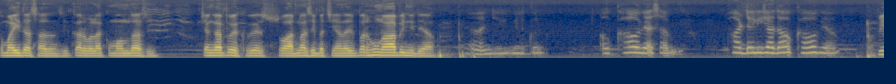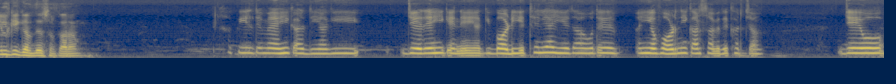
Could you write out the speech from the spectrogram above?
ਕਮਾਈ ਦਾ ਸਾਧਨ ਸੀ ਘਰ ਵਾਲਾ ਕਮਾਉਂਦਾ ਸੀ। ਚੰਗਾ ਭਵਿੱਖ ਵੀ ਸਵਾਰਨਾ ਸੀ ਬੱਚਿਆਂ ਦਾ ਵੀ ਪਰ ਹੁਣ ਆਪ ਹੀ ਨਹੀਂ ਰਿਹਾ। ਹਾਂਜੀ ਬਿਲਕੁਲ। ਔਖਾ ਹੋ ਗਿਆ ਸਭ। ਸਾਡੇ ਲਈ ਜ਼ਿਆਦਾ ਔਖਾ ਹੋ ਗਿਆ। ਅਪੀਲ ਕੀ ਕਰਦੇ ਹੋ ਸਰਕਾਰਾਂ? ਨੂੰ? ਅਪੀਲ ਤੇ ਮੈਂ ਇਹੀ ਕਰਦੀ ਆ ਕਿ ਜਿਹਦੇ ਅਸੀਂ ਕਹਿੰਦੇ ਆ ਕਿ ਬੋਡੀ ਇੱਥੇ ਲਿਆਈਏ ਤਾਂ ਉਹ ਤੇ ਅਸੀਂ ਅਫੋਰਡ ਨਹੀਂ ਕਰ ਸਕਦੇ ਖਰਚਾ। ਜੇ ਉਹ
